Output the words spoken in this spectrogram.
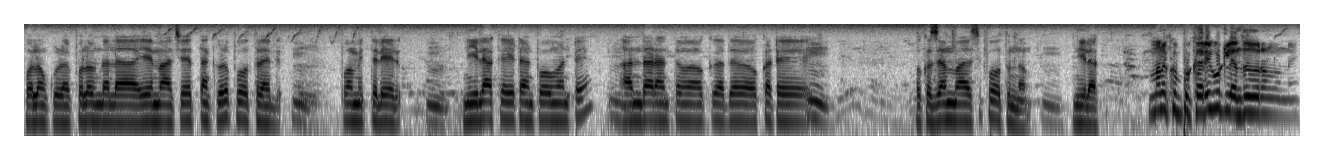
పొలం కూడా పొలం నెల ఏమైనా చేస్తానికి కూడా పోతలేదు. పోమిత్తలేడు ఉమ్, నీలాక ఏటాన్ని పోమంటే అందరంతా ఒక ఒకటే ఒక జమ్మ వేసి పోతున్నాం. నీలాకి మనకు ఇప్పుడు కరిగుట్లు ఎంత దూరంలో ఉన్నాయి?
